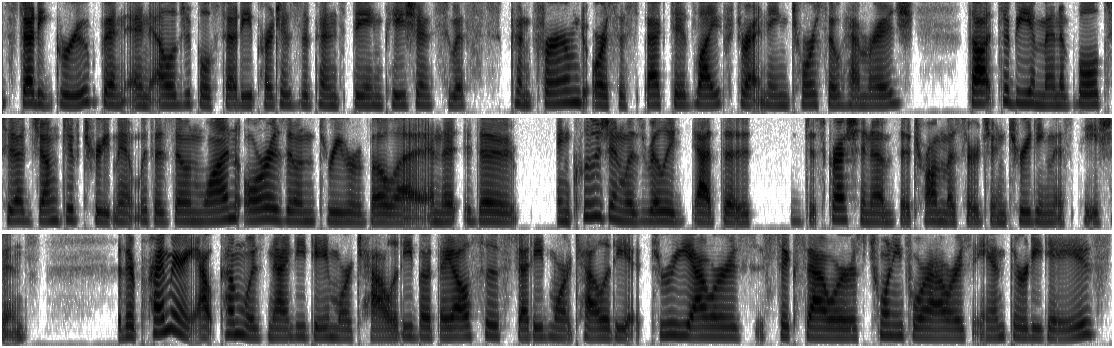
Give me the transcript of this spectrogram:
study group and, and eligible study participants being patients with confirmed or suspected life-threatening torso hemorrhage thought to be amenable to adjunctive treatment with a zone 1 or a zone 3 REBOA. And the, the inclusion was really at the discretion of the trauma surgeon treating this patients. Their primary outcome was 90 day mortality, but they also studied mortality at three hours, six hours, 24 hours, and 30 days,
